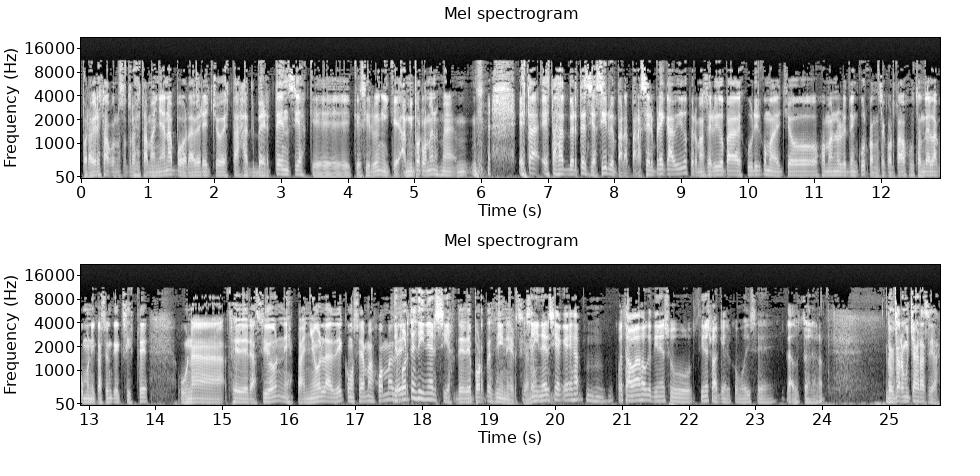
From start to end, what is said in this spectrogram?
por haber estado con nosotros esta mañana, por haber hecho estas advertencias que, que sirven y que a mí por lo menos me, esta, estas advertencias sirven para, para ser precavidos, pero me han servido para descubrir, como ha dicho Juan Manuel Betancourt, cuando se cortaba justo antes de la comunicación, que existe una federación española de, ¿cómo se llama, Juanma? deportes de inercia. De deportes de inercia, ¿no? inercia que es mm, cuesta abajo, que tiene su, tiene su aquel, como dice la doctora, ¿no? Doctora, muchas gracias.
